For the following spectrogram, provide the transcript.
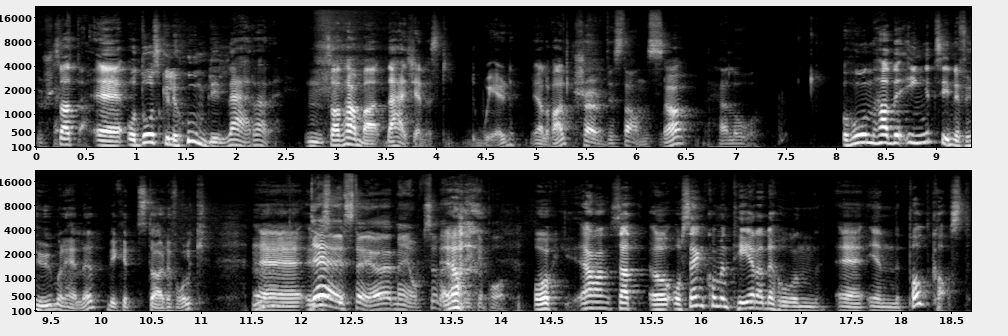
Ursäkta. Så att, eh, och då skulle hon bli lärare. Mm, så att han bara, det här kändes weird i alla fall. Självdistans. Ja. Hello. Hon hade inget sinne för humor heller, vilket störde folk. Eh, Det stör jag mig också väldigt Ja. mycket på. Och, ja, så att, och, och sen kommenterade hon eh, en podcast.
